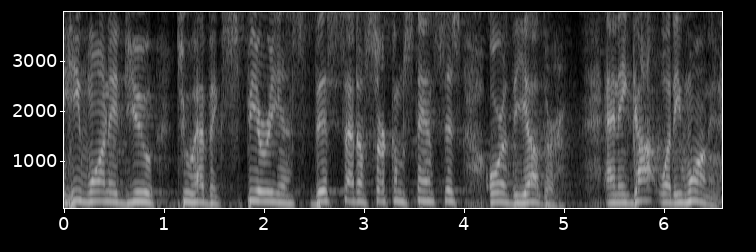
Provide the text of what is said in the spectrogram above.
he wanted you to have experienced this set of circumstances or the other. And he got what he wanted.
